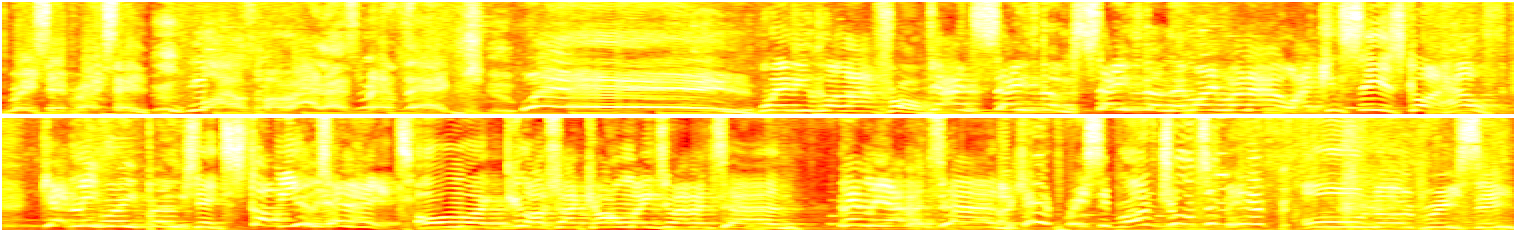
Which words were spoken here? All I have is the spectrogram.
Prissy, Prissy, Miles Morales mythic. Whee! Where have you got that from? Dan, save them! Save them! They might run out! I can see it's got health! Get me rebooted! Stop using it! Oh my gosh, I can't wait to have a turn! Let me have a turn! Okay, Prissy, bro, I've dropped him here. Oh no, Prissy.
